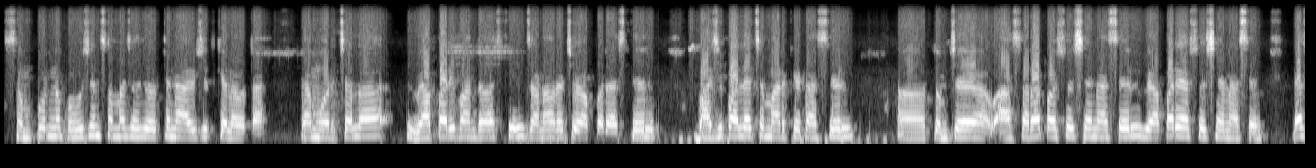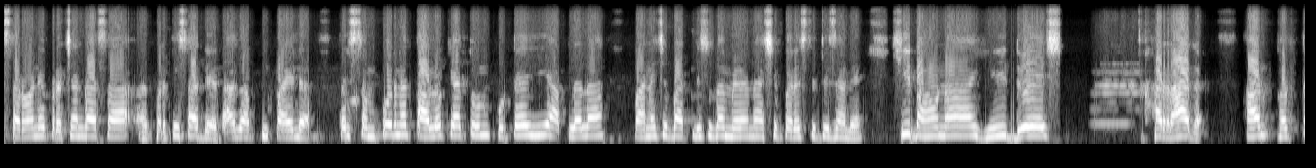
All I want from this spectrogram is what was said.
संपूर्ण बहुजन समाजाच्या वतीनं आयोजित केला होता. त्या मोर्चाला व्यापारी बांधव असतील जनावरांचे व्यापारी असतील भाजीपाल्याचे मार्केट असेल तुमचे आसाराप असोसिएशन असेल व्यापारी असोसिएशन असेल या सर्वांनी प्रचंड असा प्रतिसाद देत आज आपण पाहिलं तर संपूर्ण तालुक्यातून कुठेही आपल्याला पाण्याची बाटली सुद्धा मिळणं अशी परिस्थिती झाली. ही भावना ही द्वेष हा राग हा फक्त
